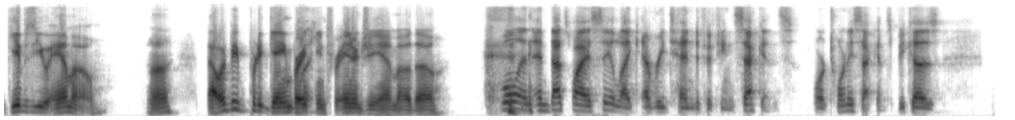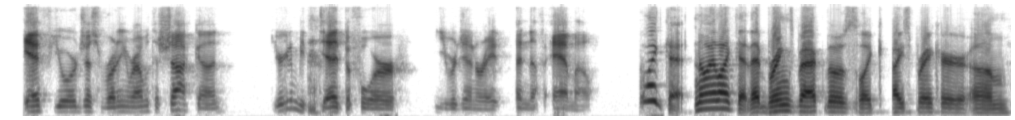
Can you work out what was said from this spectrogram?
Gives you ammo, huh? That would be pretty game breaking for energy ammo though. well, and, and that's why I say like every 10 to 15 seconds or 20 seconds because if you're just running around with a shotgun, you're gonna be dead before you regenerate enough ammo. I like that. No, I like that. That brings back those like icebreaker um,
